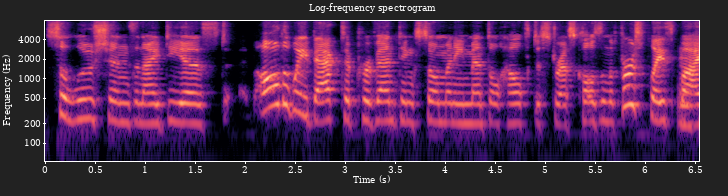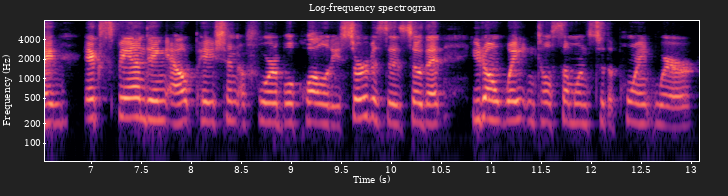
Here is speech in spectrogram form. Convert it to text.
solutions and ideas to, all the way back to preventing so many mental health distress calls in the first place by mm-hmm. expanding outpatient affordable quality services so that you don't wait until someone's to the point where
